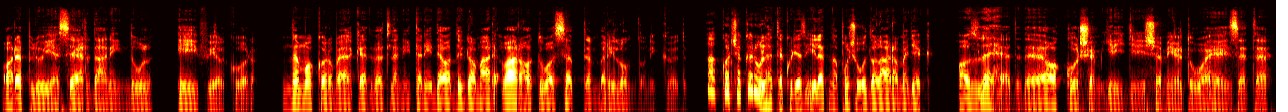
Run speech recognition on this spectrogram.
A repülője szerdán indul, éjfélkor. Nem akarom elkedvetleníteni, de addigra már várható a szeptemberi londoni köd. Akkor csak örülhetek, hogy az életnapos oldalára megyek. Az lehet, de akkor sem irigylésem méltó a helyzete.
